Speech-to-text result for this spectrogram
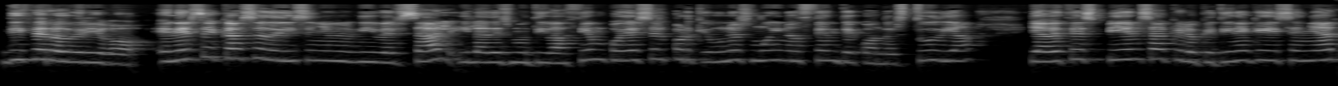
Dice Rodrigo, en ese caso de diseño universal y la desmotivación puede ser porque uno es muy inocente cuando estudia y a veces piensa que lo que tiene que diseñar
